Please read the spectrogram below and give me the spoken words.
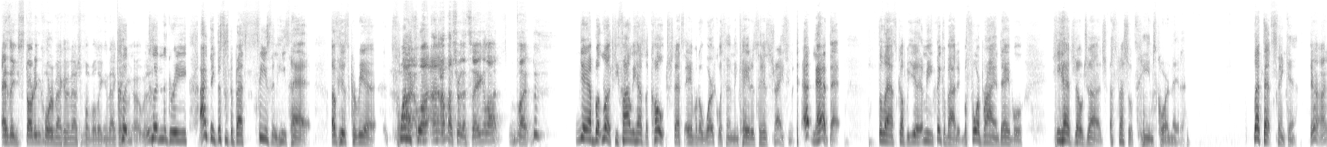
as a starting quarterback in the National Football League in that couldn't, uh, game. Couldn't agree. I think this is the best season he's had of his career. 24. well, I'm not sure that's saying a lot, but. Yeah, but look, he finally has a coach that's able to work with him and cater to his strengths. He hadn't had that the last couple years. I mean, think about it. Before Brian Daboll, he had Joe Judge, a special teams coordinator. Let that sink in. Yeah, I,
